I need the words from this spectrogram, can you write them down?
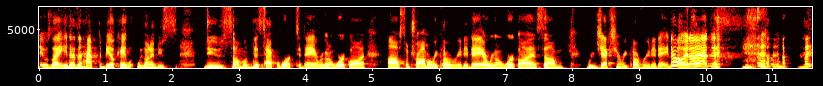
she was like it doesn't have to be okay we're going to do do some of this type of work today. Or we're going to work on um, some trauma recovery today? Or we're going to work on some rejection recovery today? No it don't have to but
